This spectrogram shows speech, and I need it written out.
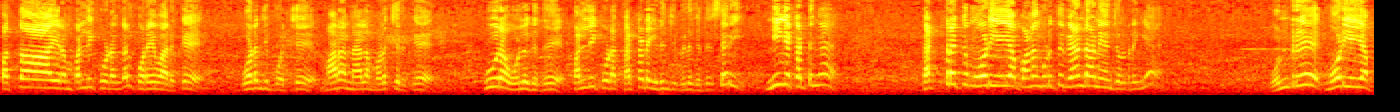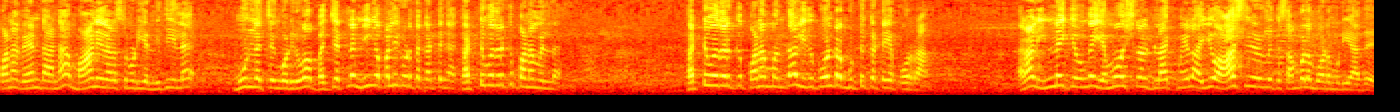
பத்தாயிரம் பள்ளிக்கூடங்கள் குறைவா இருக்கு. உடஞ்சி போச்சு. மரம் மேல முளைச்சிருக்கு. கூரை ஒழுகுது. பள்ளிக்கூட கட்டடம் இடிஞ்சு விழுகுது. சரி நீங்க கட்டுங்க. கட்டுறக்கு மோடி ஐயா பணம் கொடுத்து வேண்டான்னு சொல்றீங்க? ஒன்று மோடி ஐயா பணம் வேண்டானா மாநில அரசனுடைய நிதியில மூணு லட்சம் கோடி ரூபாய் பட்ஜெட்ல நீங்க பள்ளிக்கூடத்தை கட்டுங்க. கட்டுவதற்கு பணம் இல்லை. கட்டுவதற்கு பணம் வந்தால் இது போன்ற முட்டுக்கட்டையை போடுறாங்க. அதனால் இன்னைக்கு இவங்க எமோஷனல் பிளாக்மெயில் ஐயோ ஆசிரியர்களுக்கு சம்பளம் போட முடியாது.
